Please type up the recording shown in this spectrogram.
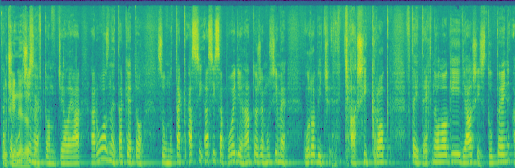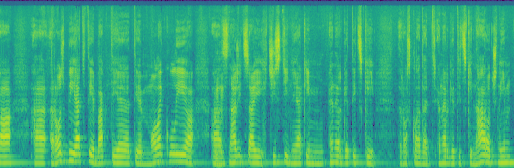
také Účinné účinné v tom tele. A, a rôzne takéto sú. No tak asi, asi sa pôjde na to, že musíme urobiť ďalší krok v tej technológii, ďalší stupeň a, a rozbíjať tie baktie, tie molekuly a, a Mhm. snažiť sa ich čistiť nejakým energeticky rozkladať energeticky náročným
